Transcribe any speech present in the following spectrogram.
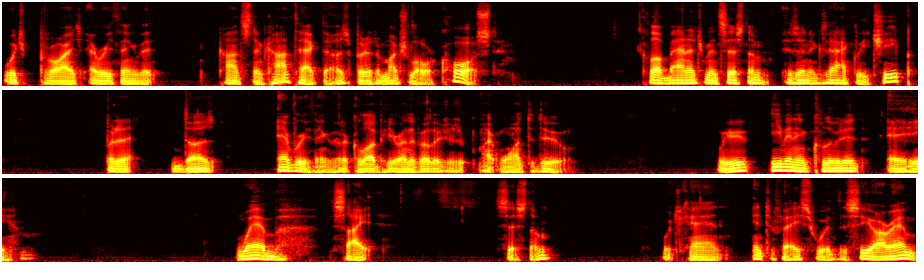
which provides everything that Constant Contact does, but at a much lower cost. Club management system isn't exactly cheap, but it does everything that a club here in the villages might want to do. We even included a web site system which can interface with the CRM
